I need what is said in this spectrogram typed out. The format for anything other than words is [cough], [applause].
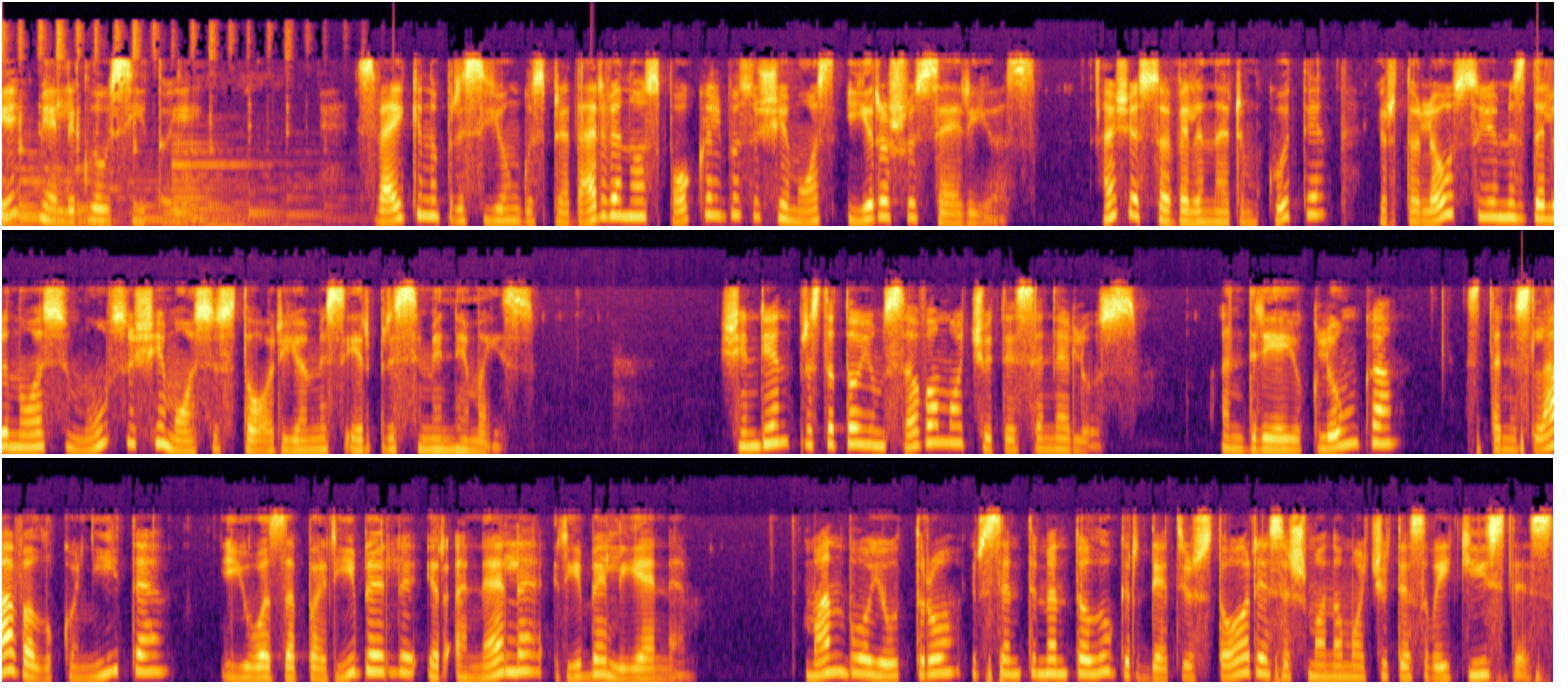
Sveiki, mėly klausytojai. Sveikinu prisijungus prie dar vienos pokalbių su šeimos įrašų serijos. Aš esu Evelina Rimkutė ir toliau su jumis dalinuosiu mūsų šeimos istorijomis ir prisiminimais. Šiandien pristatau jums savo močiutės senelius. Andriejų Kliunką, Stanislavą Lukonytę, Juozapą Rybelį ir Anelę Rybelienę. Man buvo jautru ir sentimentalu girdėti istorijas iš mano močiutės vaikystės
